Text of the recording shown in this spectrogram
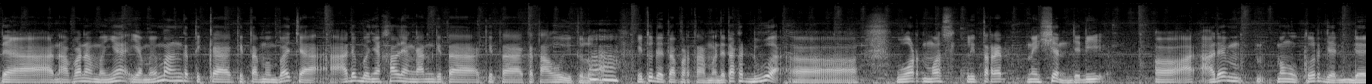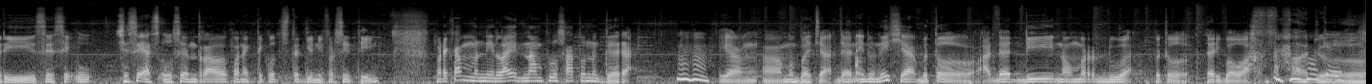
Dan apa namanya? Ya memang ketika kita membaca ada banyak hal yang kan kita kita ketahui itu loh. Heeh. Itu data pertama. Data kedua, eh, World Most Literate Nation. Jadi eh, ada yang mengukur jadi dari CCU CCSU Central Connecticut State University. Mereka menilai 61 negara Mhm. yang eh, membaca dan Indonesia betul ada di nomor 2 betul dari bawah. Aduh.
